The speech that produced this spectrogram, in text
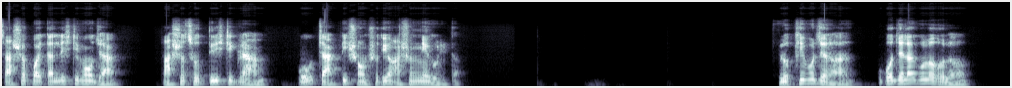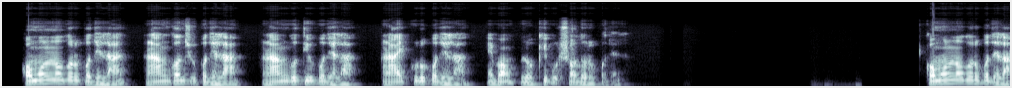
চারশো পঁয়তাল্লিশটি মৌজা, পাঁচশো ছত্রিশটি গ্রাম ও চারটি সংসদীয় আসন নিয়ে গঠিত। লক্ষ্মীপুর জেলার উপজেলাগুলো হল কমলনগর উপজেলা, রামগঞ্জ উপজেলা, রামগতি উপজেলা, রায়পুর উপজেলা এবং লক্ষ্মীপুর সদর উপজেলা। কমলনগর উপজেলা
